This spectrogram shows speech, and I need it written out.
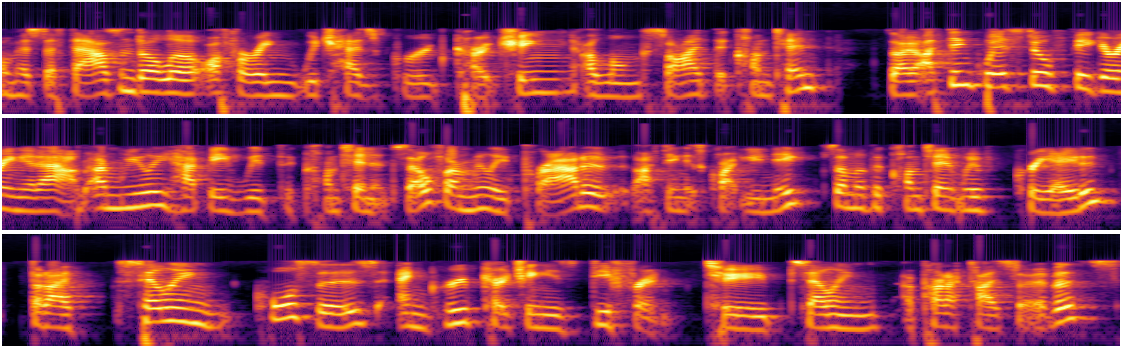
almost a thousand dollar offering, which has group coaching alongside the content. So I think we're still figuring it out. I'm really happy with the content itself. I'm really proud of. I think it's quite unique, some of the content we've created. But I selling courses and group coaching is different to selling a productized service.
